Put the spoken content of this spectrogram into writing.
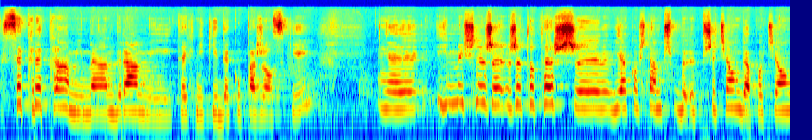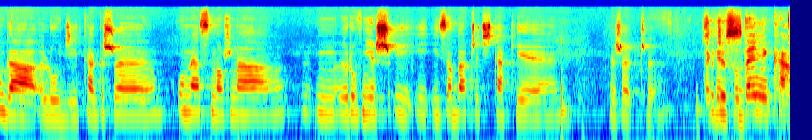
y, sekretami, meandrami techniki dekupażowskiej. I myślę, że, że to też jakoś tam przy- przyciąga, pociąga ludzi, także u nas można mm, również i, i, i zobaczyć takie rzeczy. Takie cudeńka.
